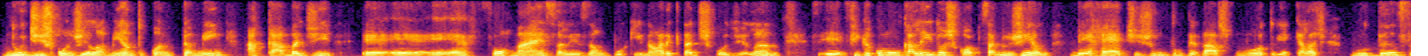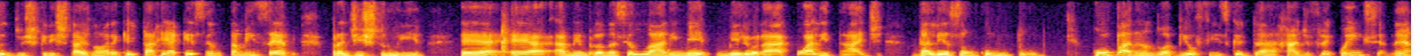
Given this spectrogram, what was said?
No descongelamento, quando também acaba de é, é, é, é, formar essa lesão, porque na hora que está descongelando, é, fica como um caleidoscópio. Sabe o gelo? Derrete, junta um pedaço com o outro, e aquelas mudanças dos cristais na hora que ele está reaquecendo também serve para destruir é, a membrana celular e me, melhorar a qualidade da lesão como um todo comparando a biofísica da radiofrequência, né?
